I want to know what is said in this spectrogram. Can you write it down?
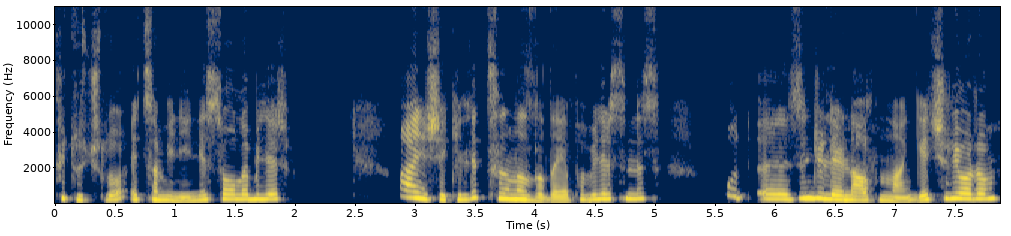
küt uçlu etamin iğnesi olabilir. Aynı şekilde tığınızla da yapabilirsiniz. Bu e, zincirlerin altından geçiriyorum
